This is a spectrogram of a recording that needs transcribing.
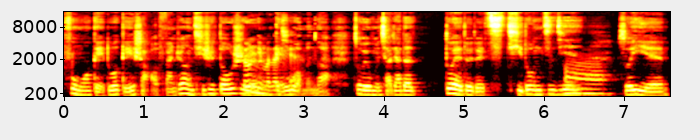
父母给多给少，反正其实都是给我们的，作为我们小家的，对对对，启动资金，所以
